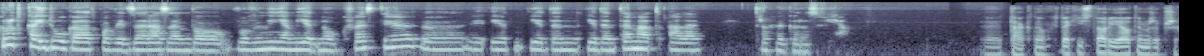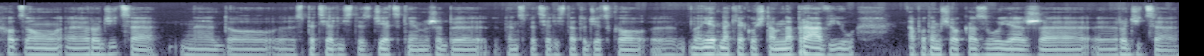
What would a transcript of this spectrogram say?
Krótka i długa odpowiedź zarazem, bo, bo wymieniam jedną kwestię, y, jeden, jeden temat, ale trochę go rozwijam. E, tak, no, te historie o tym, że przychodzą e, rodzice e, do specjalisty z dzieckiem, żeby ten specjalista to dziecko no, jednak jakoś tam naprawił, a potem się okazuje, że rodzice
